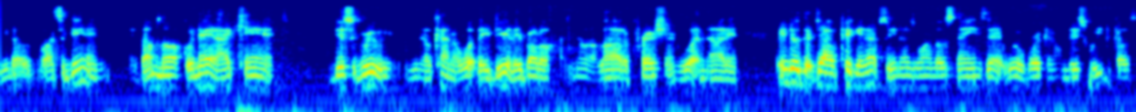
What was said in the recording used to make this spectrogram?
you know, once again, if I'm not North Gwinnett, I can't disagree with you know kind of what they did. They brought a you know a lot of pressure and whatnot, and we do a good job picking up. So you know, it's one of those things that we're working on this week because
